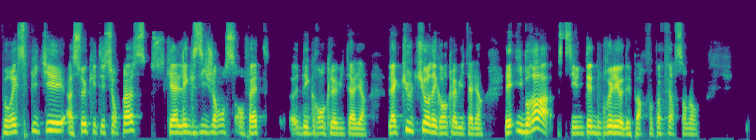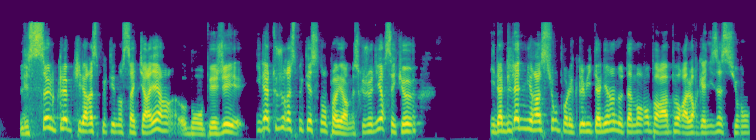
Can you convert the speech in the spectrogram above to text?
pour expliquer à ceux qui étaient sur place ce qu'est l'exigence en fait euh, des grands clubs italiens, la culture des grands clubs italiens. Et Ibra, c'est une tête brûlée au départ, faut pas faire semblant. Les seuls clubs qu'il a respectés dans sa carrière, hein, bon, au PSG, il a toujours respecté son employeur. Mais ce que je veux dire, c'est que il a de l'admiration pour les clubs italiens, notamment par rapport à l'organisation,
